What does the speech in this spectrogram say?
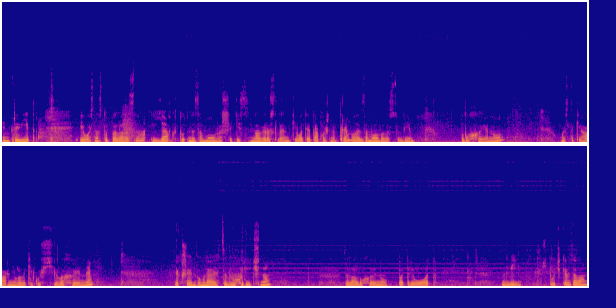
Всім привіт! І ось наступила весна, і як тут не замовиш якісь нові рослинки. От я також не втрималась, замовила собі лухину. Ось такі гарні великі кущі лохини. Якщо я не помиляюсь, це двохрічна. Взяла лухину Патріот. Дві штучки взяла.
